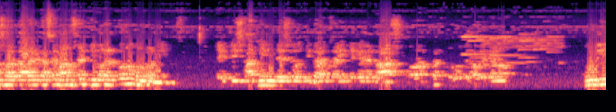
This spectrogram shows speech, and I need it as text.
সরকারের কাছে মানুষের জীবনের কোনো মূল্য নেই। একটি স্বাধীন দেশে অধিকার চাইতে গেলে লাশ রক্ষাক্ত হতে হবে কেন? গুলি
